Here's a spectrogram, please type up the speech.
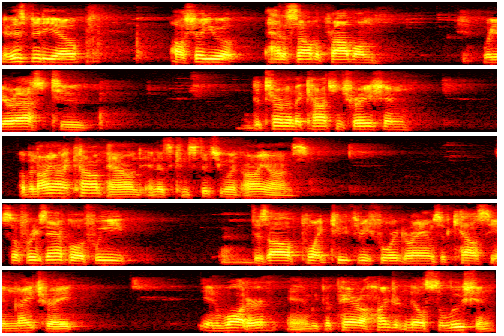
In this video, I'll show you how to solve a problem where you're asked to determine the concentration of an ionic compound and its constituent ions. So for example, if we dissolve 0.234 grams of calcium nitrate in water and we prepare a 100 ml solution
